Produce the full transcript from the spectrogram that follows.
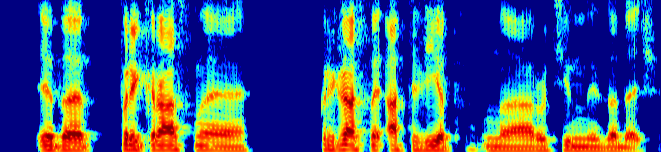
– это прекрасная, прекрасный ответ на рутинные задачи.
